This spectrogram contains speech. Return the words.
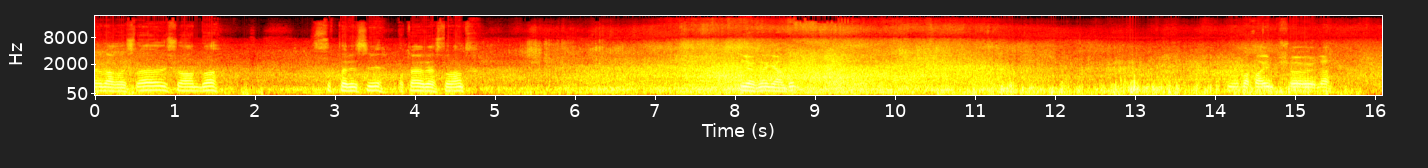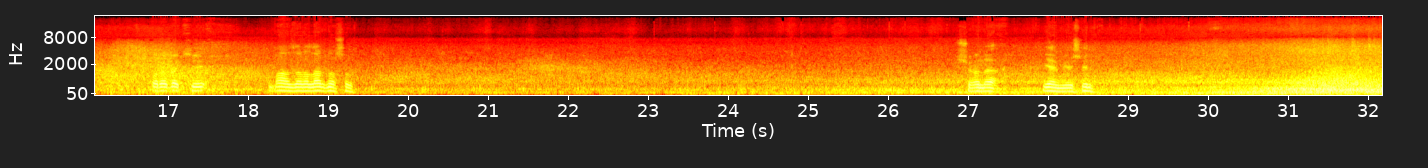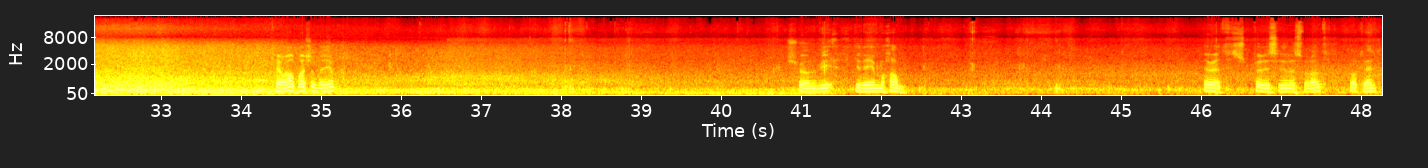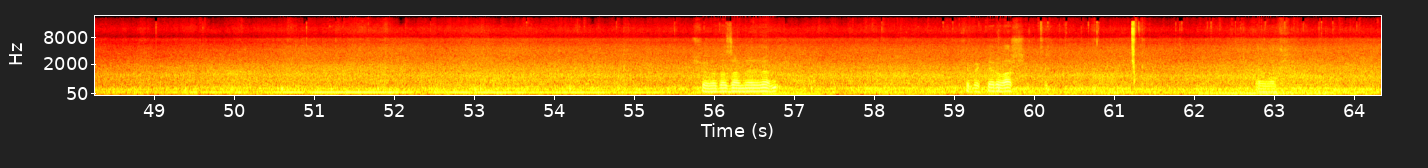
Evet arkadaşlar şu anda Süperisi Otel Restoran yerine geldim. Bir bakayım şöyle oradaki manzaralar nasıl? Şöyle yemyeşil Kemalpaşa'dayım. Şöyle bir gireyim bakalım. Evet, Süperisi Restoran, Otel. Şurada da zannedilen köpekleri var. Evet.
